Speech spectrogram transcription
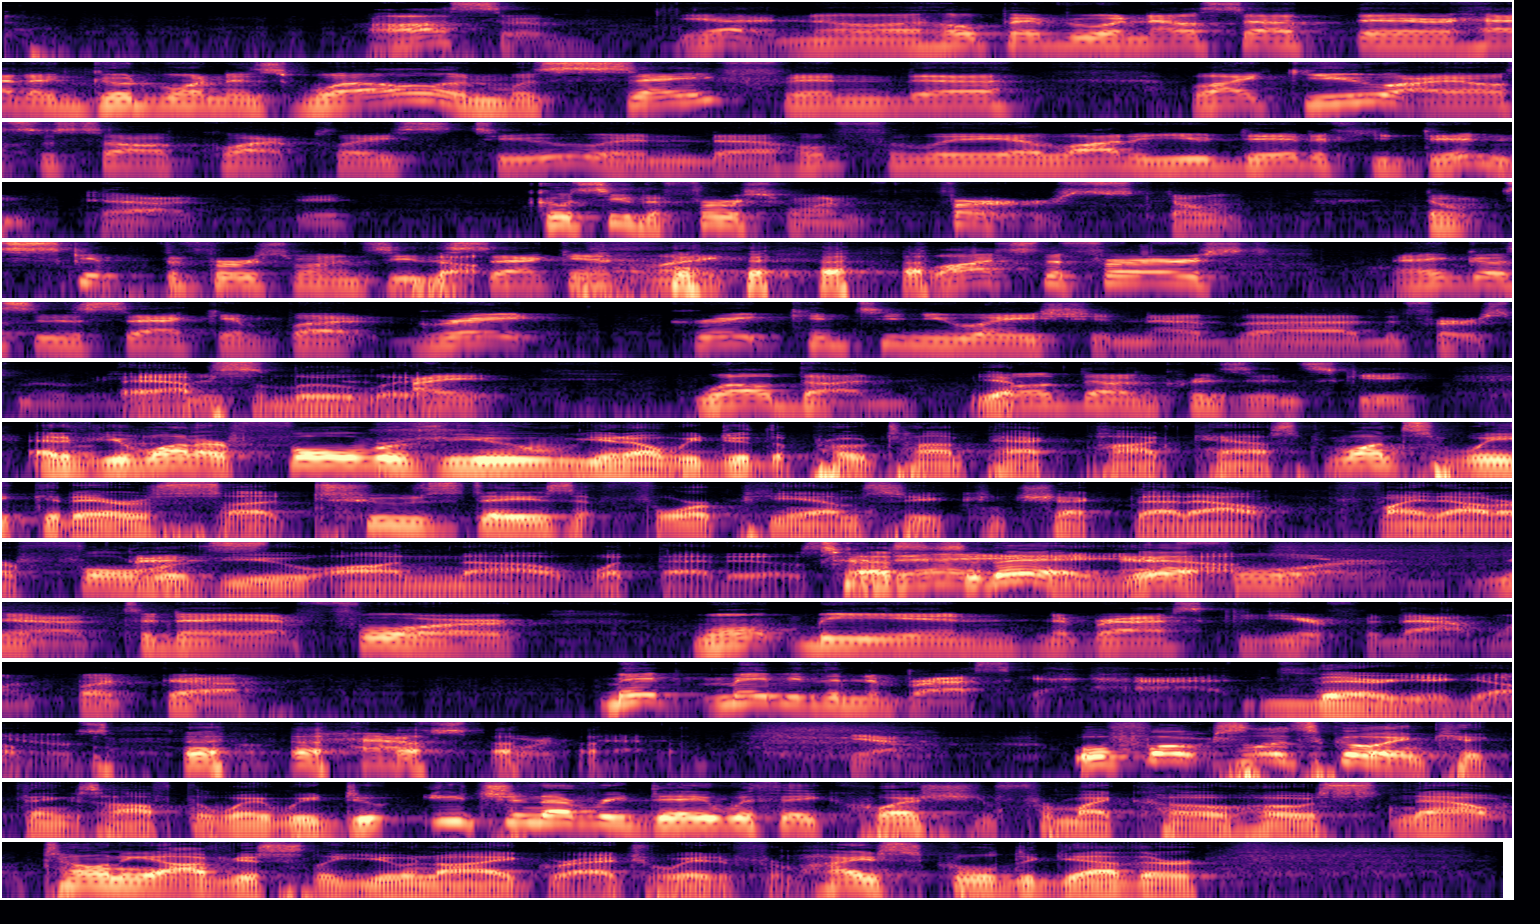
Awesome. Yeah, no, I hope everyone else out there had a good one as well and was safe. And uh, like you, I also saw a quiet place too. And uh, hopefully a lot of you did. If you didn't, uh, it, go see the first one first. Don't don't skip the first one and see the No. second. Like watch the first and go see the second. But great, great continuation of uh, the first movie. Absolutely. I well done. Yep. Well done, Krasinski. And if you want our full review, you know, we do the Proton Pack podcast once a week. It airs uh, Tuesdays at 4 p.m., so you can check that out. Find out our full That's review on uh, what that is. today. That's today, at yeah. Four. Yeah, today at four. Won't be in Nebraska gear for that one, but uh, maybe maybe the Nebraska hat. There you go. You know, so half sport that. Yeah. Well, folks, let's go ahead and kick things off the way we do each and every day with a question for my co host. Now, Tony, obviously, you and I graduated from high school together.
